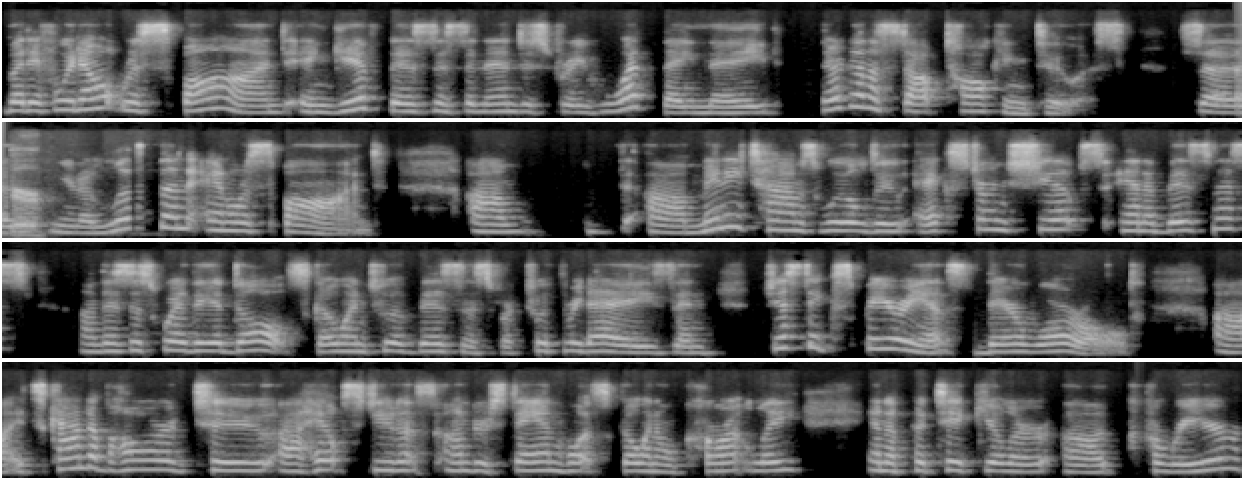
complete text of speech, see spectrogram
But if we don't respond and give business and industry what they need, they're going to stop talking to us. So, sure. you know, listen and respond. Um, uh, many times we'll do externships in a business. Uh, this is where the adults go into a business for two or three days and just experience their world. Uh, it's kind of hard to uh, help students understand what's going on currently in a particular uh, career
